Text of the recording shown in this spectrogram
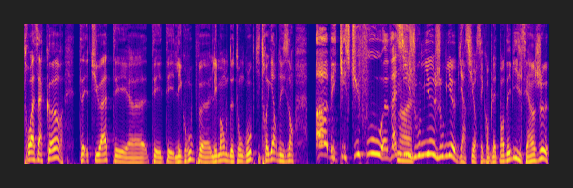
trois accords, tu as tes, euh, tes, tes, les groupes, les membres de ton groupe qui te regardent en disant oh mais qu'est-ce que tu fous Vas-y, joue mieux, joue mieux. Bien sûr, c'est complètement débile, c'est un jeu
